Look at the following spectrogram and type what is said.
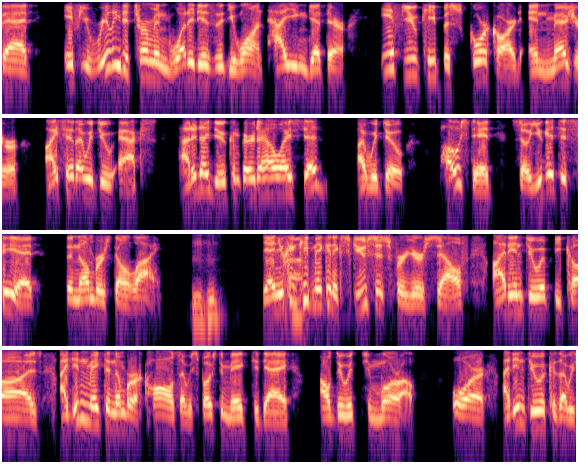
that if you really determine what it is that you want, how you can get there, if you keep a scorecard and measure, I said I would do X, how did I do compared to how I said I would do? Post it so you get to see it. The numbers don't lie. Mm-hmm. Yeah, and you can uh, keep making excuses for yourself. I didn't do it because I didn't make the number of calls I was supposed to make today. I'll do it tomorrow. Or I didn't do it because I was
